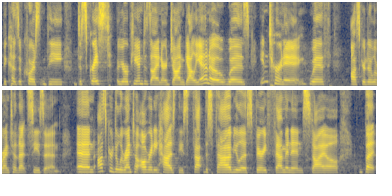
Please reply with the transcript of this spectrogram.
because, of course, the disgraced European designer John Galliano was interning with Oscar de la Renta that season. And Oscar de la Renta already has these fa- this fabulous, very feminine style but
